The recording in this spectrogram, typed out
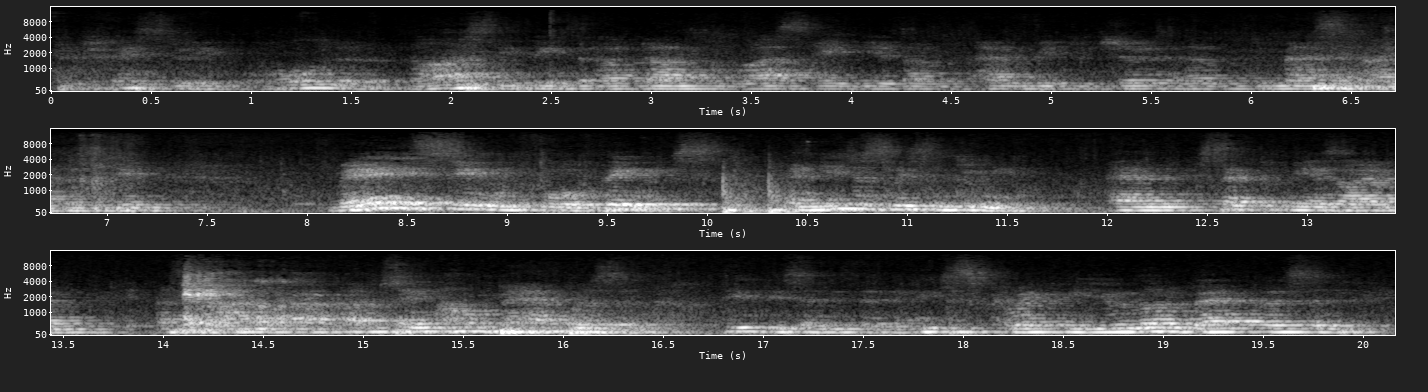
confess to him all the nasty things that I've done for the last eight years. I haven't been to church and I haven't been to mass and I just did many sinful things. And he just listened to me and accepted me as I am. I, am saying, I'm a bad person. Did this and and just correct me. You're not a bad person.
